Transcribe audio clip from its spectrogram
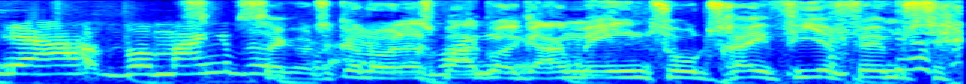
Ja, hvor mange... Så, så kan du ellers bare gå i gang med 1, 2, 3, 4, 5, 6.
